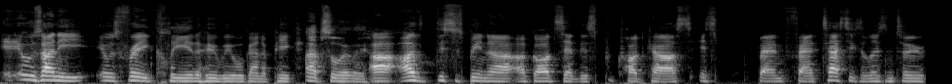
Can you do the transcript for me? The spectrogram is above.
it was only it was very clear who we were going to pick. absolutely. Uh, I've this has been a, a godsend. This podcast, it's been fantastic to listen to,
